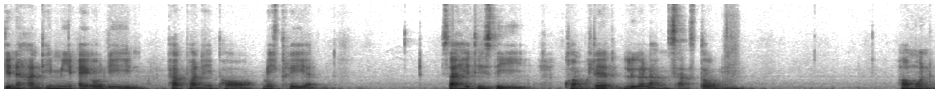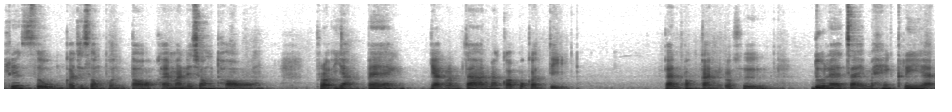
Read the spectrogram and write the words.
กินอาหารที่มีไอโอดีน พักผ่อนให้พอไม่เครียด สาเหตุที่ 4 ความเครียดเรื้อรังสะสม ฮอร์โมนเครียดสูงก็จะส่งผลต่อไขมันในช่องท้อง เพราะอยากแป้งอยากน้ำตาลมากกว่าปกติ การป้องกันก็คือ ดูแลใจไม่ให้เครียด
